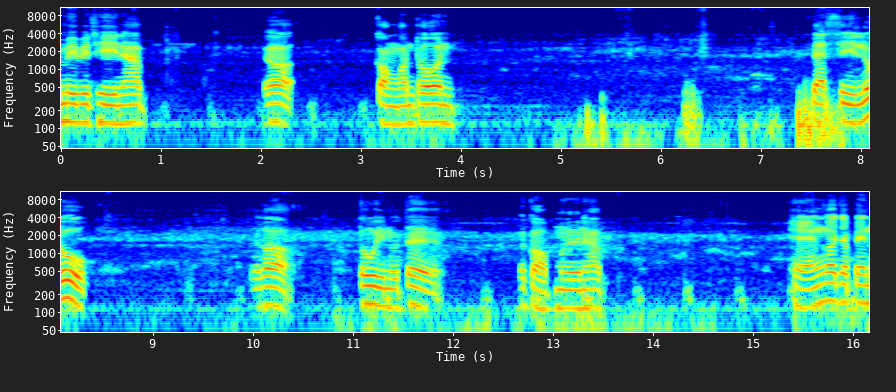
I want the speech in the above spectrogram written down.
MPPT นะครับ ก็กล่องคอนโทรล แบตสี่ลูก แล้วก็ตู้อินเวอร์เตอร์ ประกอบมือนะครับ แผงก็จะเป็น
